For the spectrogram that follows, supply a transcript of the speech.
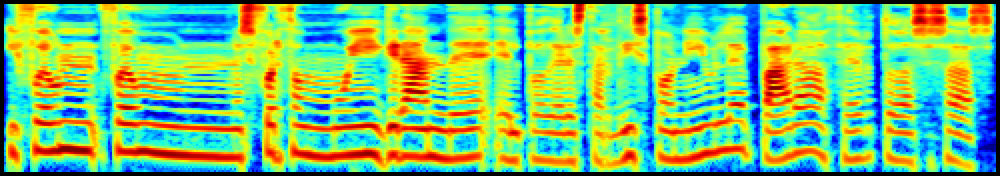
y fue un, fue un esfuerzo muy grande el poder estar disponible para hacer todas esas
